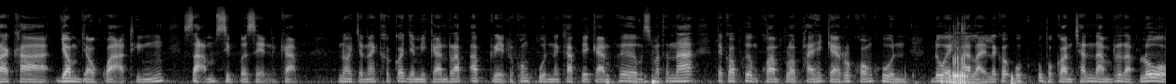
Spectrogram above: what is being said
ราคาย่อมเยาวกว่าถึง 30%ครับ นอกจากนั้นเขาก็ยังมีการรับอัปเกรดรถของคุณนะครับเป็นการเพิ่มสมรรถนะ และก็เพิ่มความปลอดภัยให้แก่รถของคุณ ด้วยอะไหล่และก็อุปกรณ์ชั้นนำระดับโลก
